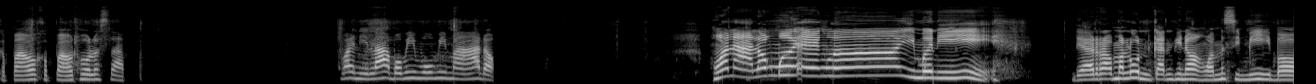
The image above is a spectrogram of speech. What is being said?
กระเป๋ากระเป๋าโทรศัพท์ ไว้นี่ละบ่มีมูมีม้าดอก หัวหน้าลงมือเองเลย มือนี้ เดี๋ยวเรามาลุ้นกันพี่น้องว่ามันสิมีบอ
